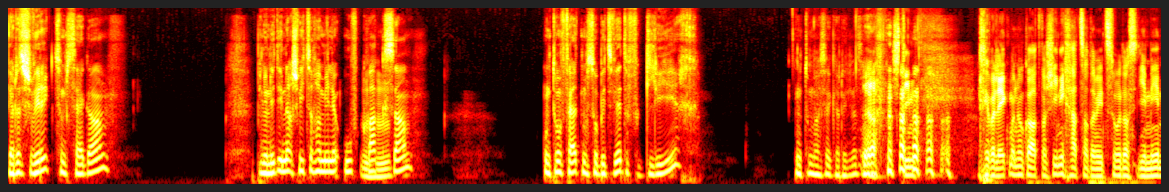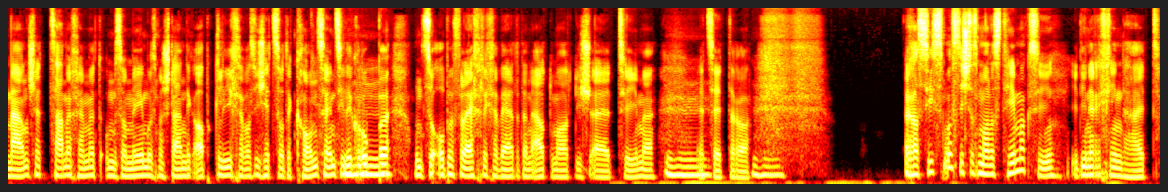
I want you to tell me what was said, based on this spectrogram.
Ja, das ist schwierig zu sagen. Ich bin ja nicht in einer Schweizer Familie aufgewachsen. Und darum fällt mir so ein bisschen wie der Vergleich. Und darum weiß ich gar nicht, was Ja, stimmt. Ich überlege mir nur gerade, wahrscheinlich hat es auch damit zu, dass je mehr Menschen zusammenkommen, umso mehr muss man ständig abgleichen, was ist jetzt so der Konsens in der Mhm. Gruppe und so oberflächlicher werden dann automatisch äh, Themen Mhm. etc. Mhm. Rassismus, ist das mal ein Thema gewesen in deiner Kindheit?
